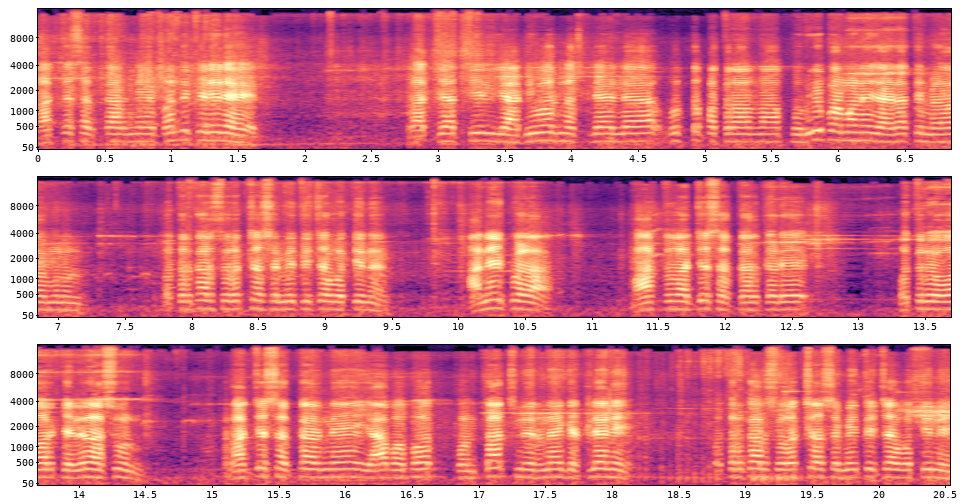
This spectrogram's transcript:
राज्य सरकारने बंद केलेल्या आहेत. राज्यातील यादीवर नसलेल्या वृत्तपत्रांना पूर्वीप्रमाणे जाहिराती मिळाव्या म्हणून पत्रकार सुरक्षा समितीच्या वतीनं अनेक वेळा महाराष्ट्र राज्य सरकारकडे पत्रव्यवहार केलेला असून राज्य सरकारने याबाबत कोणताच निर्णय घेतल्याने पत्रकार सुरक्षा समितीच्या वतीने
